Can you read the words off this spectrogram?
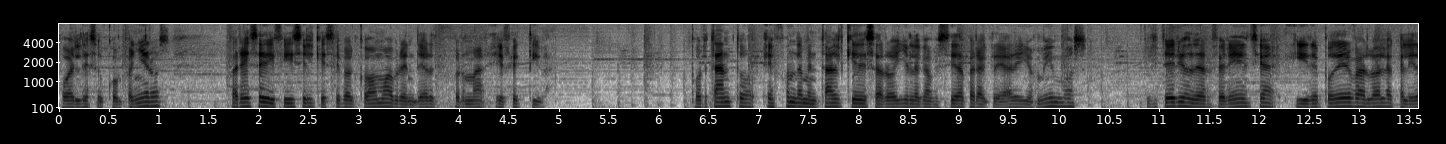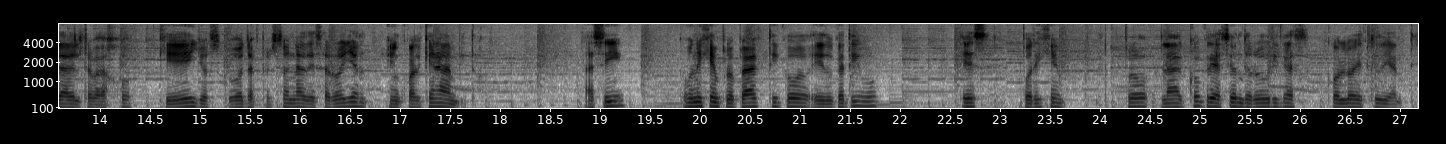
o el de sus compañeros, parece difícil que sepan cómo aprender de forma efectiva. Por tanto, es fundamental que desarrollen la capacidad para crear ellos mismos criterios de referencia y de poder evaluar la calidad del trabajo que ellos u otras personas desarrollan en cualquier ámbito. Así, un ejemplo práctico educativo es, por ejemplo, la co-creación de rúbricas con los estudiantes.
